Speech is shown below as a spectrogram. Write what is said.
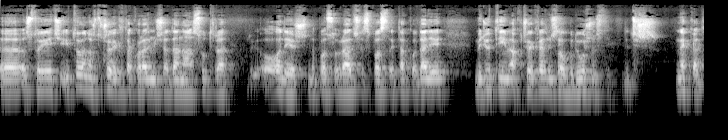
E, stojeći i to je ono što čovjek tako razmišlja dana, sutra, odeš na posao, radiš se s posla i tako dalje. Međutim, ako čovjek razmišlja u budućnosti, da ćeš nekad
